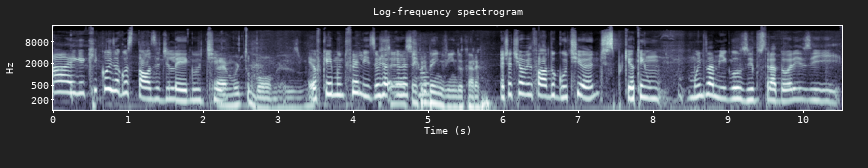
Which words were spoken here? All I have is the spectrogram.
Ai, que coisa gostosa de ler, Gucci. É muito bom mesmo. Eu fiquei muito feliz. Eu já, Você eu, é já sempre tinha, bem-vindo, cara. eu já tinha ouvido falar do Gucci antes, porque eu tenho um- muitos amigos ilustradores e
